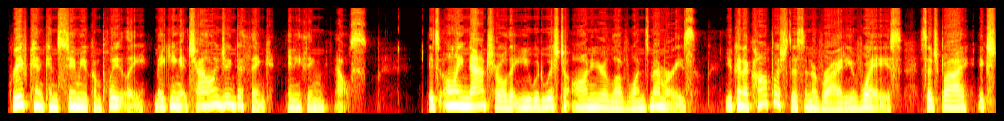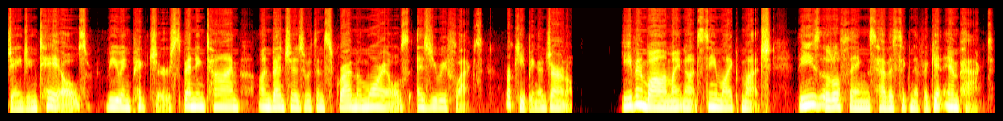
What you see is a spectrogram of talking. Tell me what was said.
Grief can consume you completely, making it challenging to think anything else. It's only natural that you would wish to honor your loved one's memories. You can accomplish this in a variety of ways, such by exchanging tales, viewing pictures, spending time on benches with inscribed memorials as you reflect, or keeping a journal. Even while it might not seem like much, these little things have a significant impact.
